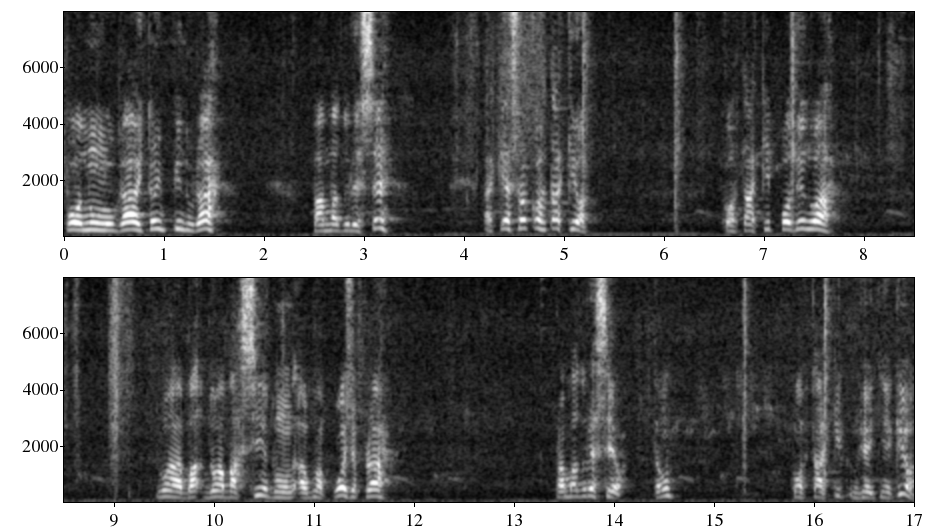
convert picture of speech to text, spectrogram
pôr num lugar, então empendurar para amadurecer. Aqui é só cortar aqui, ó. Cortar aqui, de uma, de uma, de uma bacia, de um, alguma coisa para para amadurecer, ó. Então, cortar aqui com um jeitinho aqui, ó.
